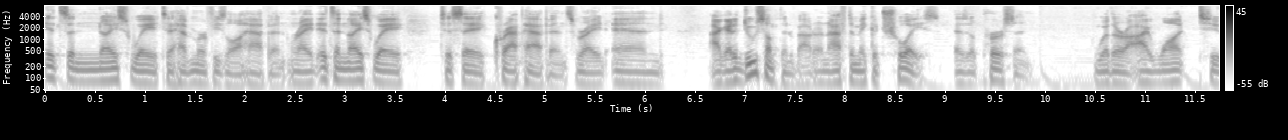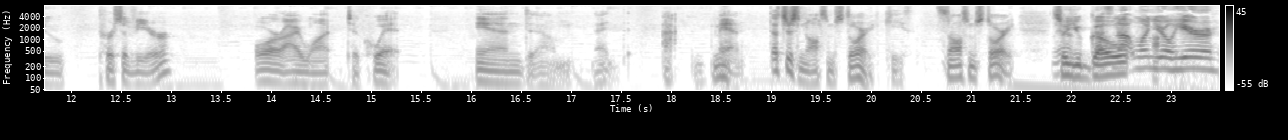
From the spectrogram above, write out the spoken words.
it's a nice way to have Murphy's law happen, right? It's a nice way to say crap happens, right? And I got to do something about it and I have to make a choice as a person whether I want to persevere or I want to quit. And um, I, I, man, that's just an awesome story, Keith. It's an awesome story. So you go. That's not one you'll hear.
